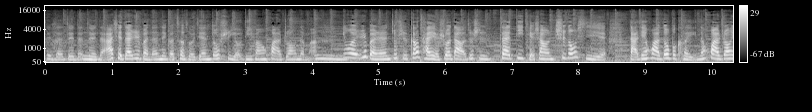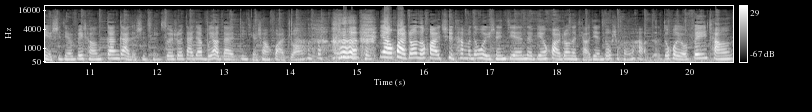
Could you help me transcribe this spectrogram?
对的对的对的，而且在日本。的那个厕所间都是有地方化妆的嘛，嗯因为日本人就是刚才也说到，就是在地铁上吃东西、打电话都不可以，那化妆也是件非常尴尬的事情，所以说大家不要在地铁上化妆。要化妆的话，去他们的卫生间那边化妆的条件都是很好的，都会有非常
